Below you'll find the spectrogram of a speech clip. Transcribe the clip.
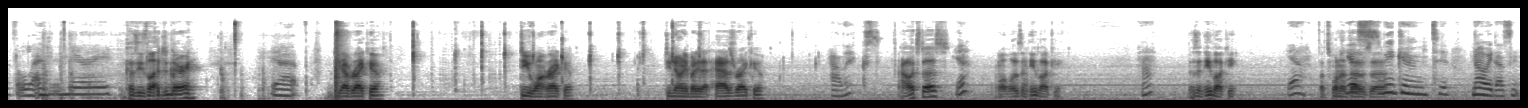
it's legendary. Because he's legendary. Yep. Do you have Raikou? Do you want Raikou? Do you know anybody that has Raikou? Alex? Alex does? Yeah. Well, isn't he lucky? Huh? Isn't he lucky? Yeah. That's one of Yes, those. Uh, Suicune too. No, he doesn't.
